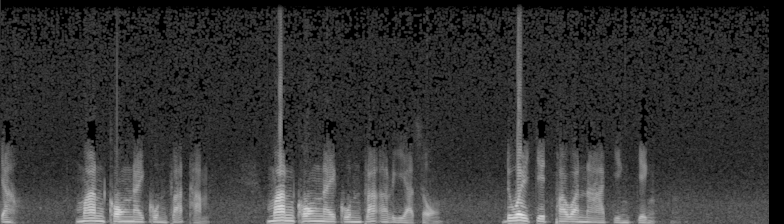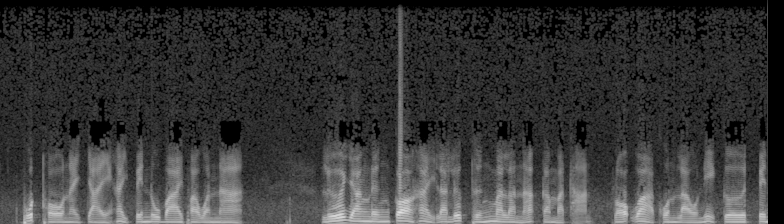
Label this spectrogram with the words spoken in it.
เจ้า มั่นคงในคุณพระธรรม มั่นคงในคุณพระอริยสงฆ์ด้วยจิตภาวนาจริง ๆ พุทโธในใจให้เป็นอุบายภาวนา หรืออย่างหนึ่งก็ให้ระลึกถึงมรณะกรรมฐาน เพราะว่าคนเรานี่เกิดเป็น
